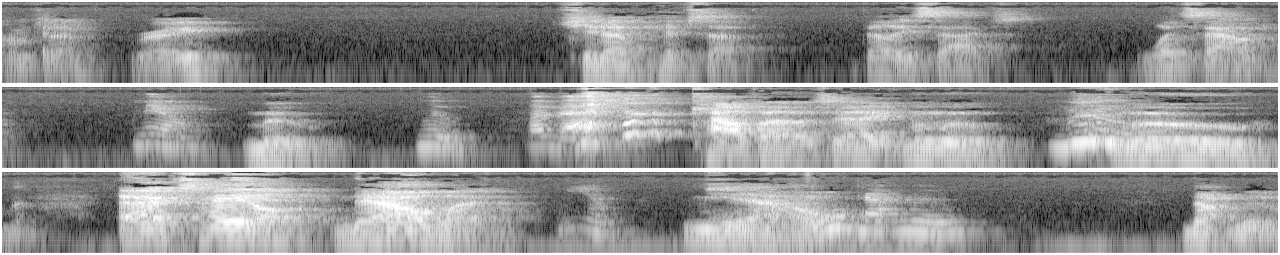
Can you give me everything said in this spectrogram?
comes in. Ready? Chin up, hips up, belly sags. What sound? Meow. Moo. Moo. My bad. Cow pose, right? Moo moo. Moo. Moo. Exhale. Now what? Meow. Meow. Not moo. Not moo.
